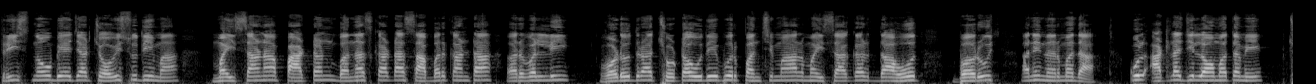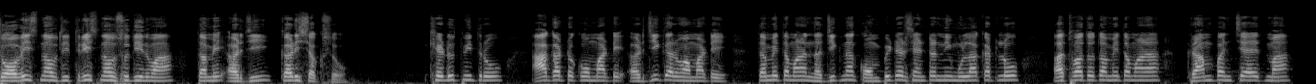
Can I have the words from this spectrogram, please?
ત્રીસ નવ બે હજાર ચોવીસ સુધીમાં મહેસાણા, પાટણ, બનાસકાંઠા, સાબરકાંઠા, અરવલ્લી, વડોદરા, છોટાઉદેપુર, પંચમહાલ, મહીસાગર, દાહોદ, ભરૂચ અને નર્મદા. કુલ આટલા જિલ્લાઓમાં તમે ચોવીસ નવથી ત્રીસ નવ સુધીમાં તમે અરજી કરી શકશો. ખેડૂત મિત્રો, આ ઘટકો માટે અરજી કરવા માટે તમે તમારા નજીકના કોમ્પ્યુટર સેન્ટરની મુલાકાત લો અથવા તો તમે તમારા ગ્રામ પંચાયતમાં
